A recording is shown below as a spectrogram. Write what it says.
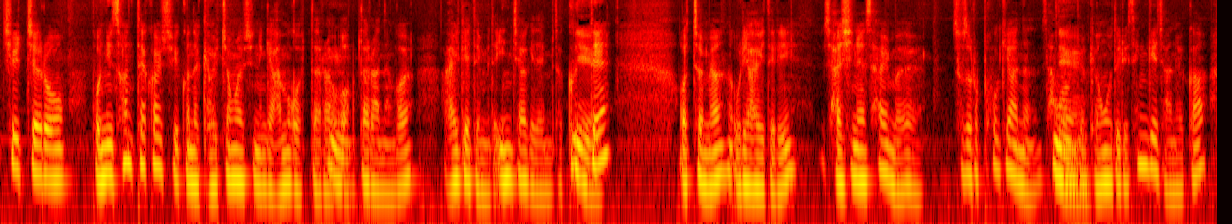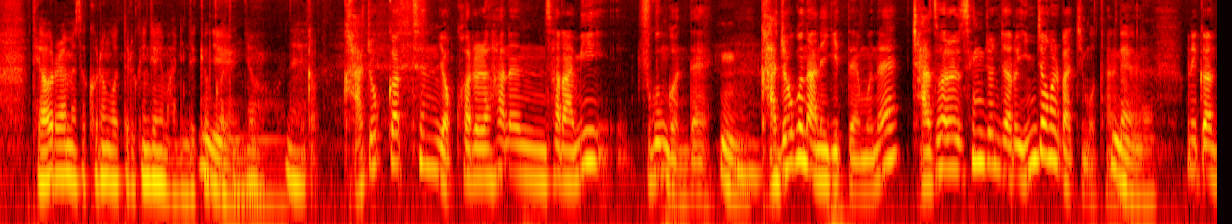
실제로 본인이 선택할 수 있거나 결정할 수 있는 게 아무것도 없다라, 음. 없다라는 걸 알게 됩니다. 인지하게 됩니다. 그때 예. 어쩌면 우리 아이들이 자신의 삶을 스스로 포기하는 상황들 네. 경우들이 생기지 않을까 대화를 하면서 그런 것들을 굉장히 많이 느꼈거든요. 네. 네. 그러니까 가족 같은 역할을 하는 사람이 죽은 건데 음. 가족은 아니기 때문에 자살 생존자로 인정을 받지 못하는 네. 거예요. 그러니까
